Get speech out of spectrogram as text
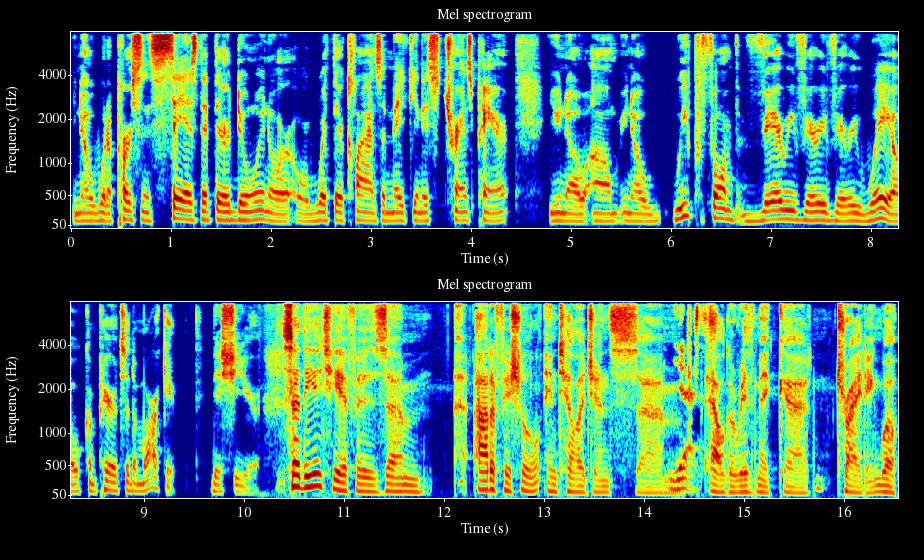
you know, what a person says that they're doing or, or what their clients are making. It's transparent. You know, um, you know, we performed very, very, very well compared to the market this year. So the ETF is um, artificial intelligence, um, yes. algorithmic uh, trading. Well,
